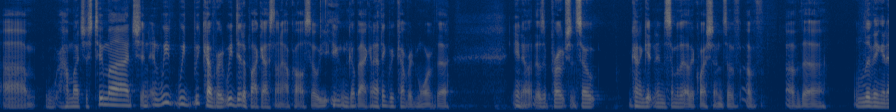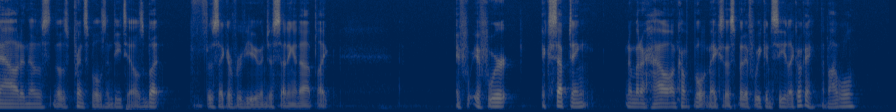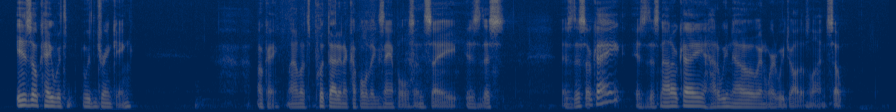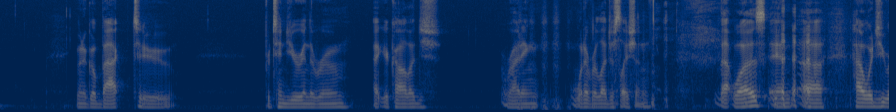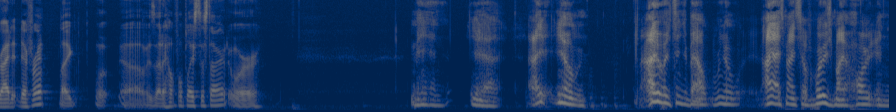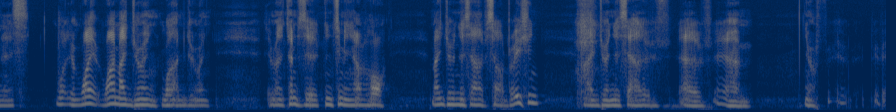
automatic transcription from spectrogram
um, how much is too much? And and we we we covered we did a podcast on alcohol, so you, you can go back and I think we covered more of the, you know, those approach. And so kind of getting into some of the other questions of of of the living it out and those those principles and details. But for the sake of review and just setting it up, like if if we're accepting, no matter how uncomfortable it makes us, but if we can see like, okay, the Bible is okay with with drinking. Okay, now let's put that in a couple of examples and say, is this is this okay? Is this not okay? How do we know and where do we draw those lines? So I'm going to go back to pretend you're in the room at your college writing whatever legislation that was, and uh, how would you write it different? Like, uh, is that a helpful place to start? Or Man, yeah. I, you know, I always think about, you know, I ask myself, where's my heart in this? What, why, why am I doing what I'm doing? When it comes to consuming alcohol, am I doing this out of celebration? Am I doing this out of, out of um, you know,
